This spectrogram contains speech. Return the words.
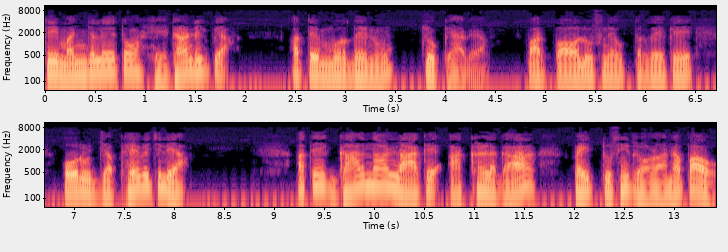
ਤੇ ਮੰਜਲੇ ਤੋਂ ਹੇਠਾਂ ਡਿੱਗ ਪਿਆ ਅਤੇ ਮੁਰਦੇ ਨੂੰ ਚੁੱਕਿਆ ਗਿਆ। ਪਰ ਪੌਲਸ ਨੇ ਉੱਤਰ ਦੇ ਕੇ ਉਹਨੂੰ ਜੱਫੇ ਵਿੱਚ ਲਿਆ ਅਤੇ ਗਲ ਨਾਲ ਲਾ ਕੇ ਆਖਣ ਲੱਗਾ, ਭਈ ਤੁਸੀਂ ਰੌਲਾ ਨਾ ਪਾਓ।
